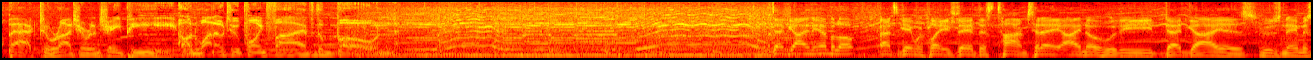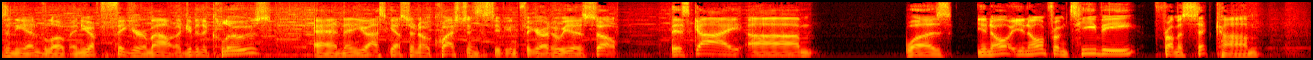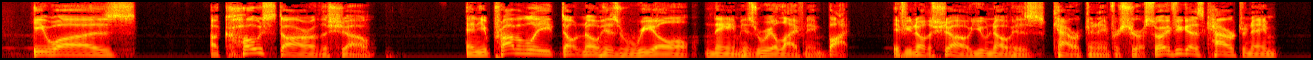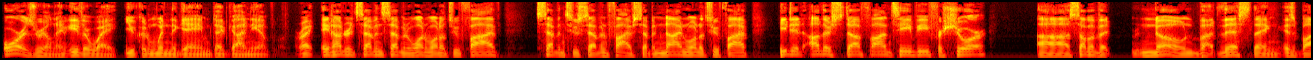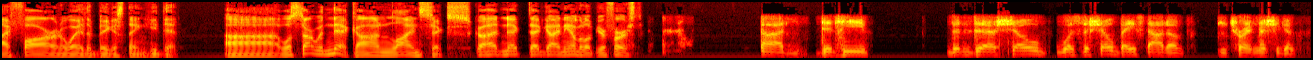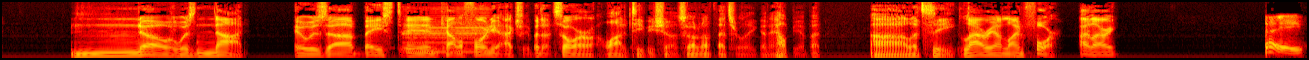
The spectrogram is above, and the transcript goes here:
Back to Roger and JP on 102.5 The Bone. Dead guy in the envelope. That's a game we play each day at this time. Today, I know who the dead guy is, whose name is in the envelope, and you have to figure him out. I'll give you the clues, and then you ask yes or no questions to see if you can figure out who he is. So, this guy um, was, you know, you know him from TV, from a sitcom. He was a co-star of the show, and you probably don't know his real name, his real life name, but if you know the show, you know his character name for sure. So if you get his character name or his real name, either way, you can win the game. Dead guy in the envelope. right? 800-771-1025, 727-579-1025. He did other stuff on TV for sure. Uh, some of it known, but this thing is by far and away the biggest thing he did. Uh, we'll start with Nick on line six. Go ahead, Nick. Dead guy in the envelope. You're first. Uh, did he? Did the show was the show based out of Detroit, Michigan? No, it was not. It was uh, based in California, actually, but so are a lot of TV shows. So I don't know if that's really going to help you. But uh, let's see. Larry on line four. Hi, Larry. Hey,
